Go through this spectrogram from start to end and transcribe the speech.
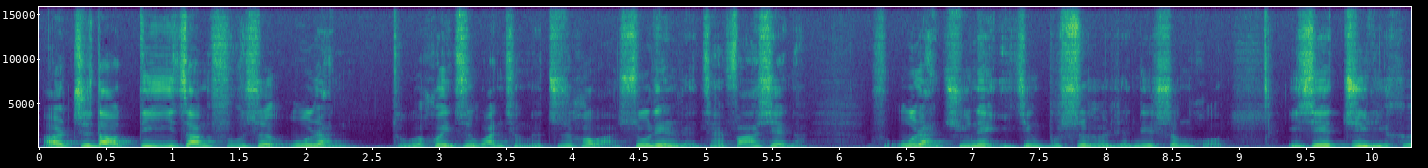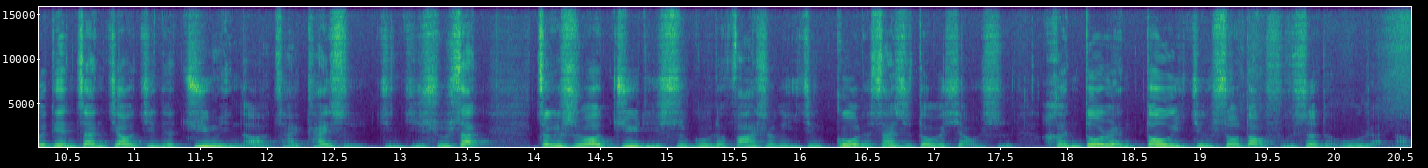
而直到第一张辐射污染图绘制完成了之后啊，苏联人才发现啊，污染区内已经不适合人类生活。一些距离核电站较近的居民啊，才开始紧急疏散。这个时候，距离事故的发生已经过了三十多个小时，很多人都已经受到辐射的污染啊。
